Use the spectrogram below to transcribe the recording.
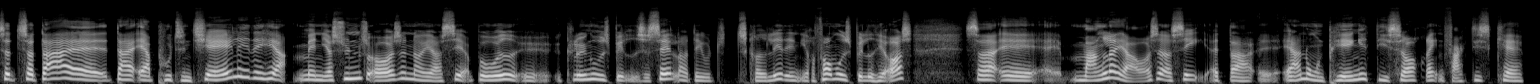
så, så der, er, der er potentiale i det her, men jeg synes også, når jeg ser både øh, klyngeudspillet i sig selv, og det er jo skrevet lidt ind i reformudspillet her også, så øh, mangler jeg også at se, at der øh, er nogle penge, de så rent faktisk kan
